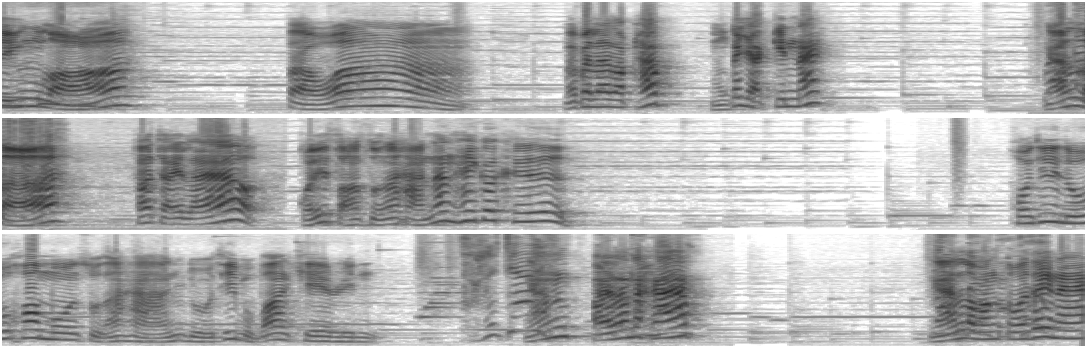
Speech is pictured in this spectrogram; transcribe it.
จริงเหรอ แต่ว่า ไม่เป็นไรหรอกครับ ผมก็อยากกินนะ งั้นเหรอ เข้าใจแล้ว คนที่สอนสูตรอาหารนั่นให้ก็คือ คนที่รู้ข้อมูลสูตรอาหารอยู่ที่หมู่บ้านเคริน それじゃ งั้น あ ไปแล้วนะครับ งั้นระวังตัวด้วยนะ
